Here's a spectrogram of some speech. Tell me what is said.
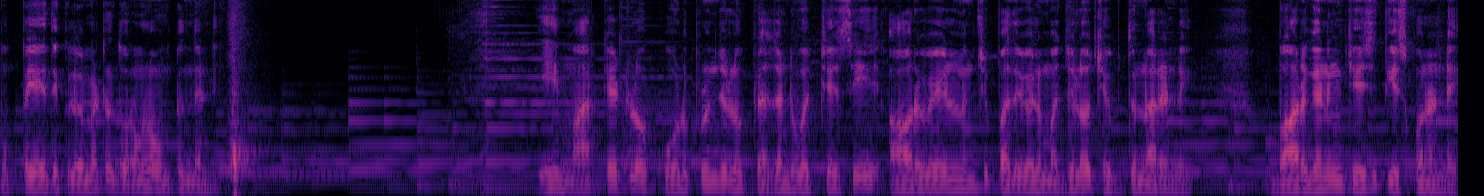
ముప్పై ఐదు కిలోమీటర్ల దూరంలో ఉంటుందండి. ఈ మార్కెట్లో కోడిపుంజులు ప్రజెంట్ వచ్చేసి ఆరు వేల నుంచి పదివేల మధ్యలో చెబుతున్నారండి. బార్గెనింగ్ చేసి తీసుకోనండి.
